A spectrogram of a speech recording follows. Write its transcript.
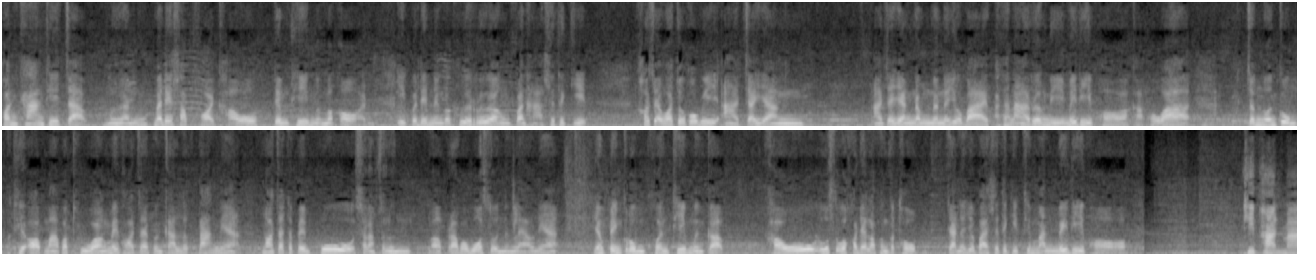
ค่อนข้างที่จะเหมือนไม่ได้ support เขาเต็มที่เหมือนเมื่อก่อน อีกประเด็นหนึ่งก็คือเรื่องปัญหาเศรษฐกิจ เข้าใจว่าโจโกวีอาจจะยังอาจจะยังดำเนินนโยบายพัฒนาเรื่องนี้ไม่ดีพอค่ะ เพราะว่าจำนวนกลุ่มที่ออกมาประท้วง ไม่พอใจผลการเลือกตั้งเนี่ยนอกจากจะเป็นผู้สนับสนุนปราบโวส่วนหนึ่งแล้วเนี่ยยังเป็นกลุ่มคนที่เหมือนกับ เขารู้สึกว่าเขาได้รับผลกระทบ จากนโยบายเศรษฐกิจที่มันไม่ดีพอ ที่ผ่านมา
